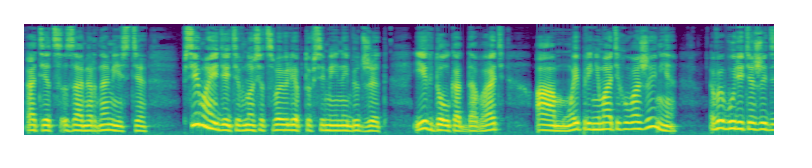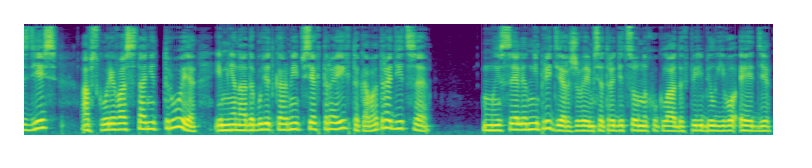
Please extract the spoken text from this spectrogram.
Отец замер на месте. «Все мои дети вносят свою лепту в семейный бюджет. Их долг отдавать, а мой принимать их уважение. Вы будете жить здесь, а вскоре вас станет трое, и мне надо будет кормить всех троих, такова традиция». «Мы с Эллен не придерживаемся традиционных укладов», — перебил его Эдди.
